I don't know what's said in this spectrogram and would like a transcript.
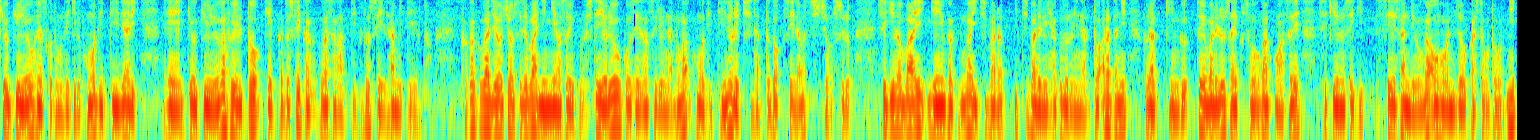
供給量を増やすこともできるコモディティであり、えー、供給量が増えると、結果として価格が下がっていくとセイラは見ていると。価格が上昇すれば人間はそういう工夫してより多くを生産するようになるのがコモディティの歴史だったとセイラは主張する。石油の場合、原油価格が1バレ1バレル100ドルになると新たにフラッキングと呼ばれる採掘法が考案され、石油の生産量が大幅に増加したことに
